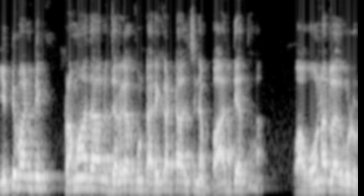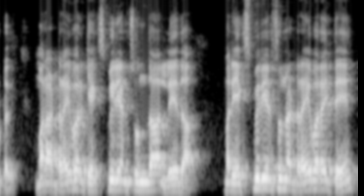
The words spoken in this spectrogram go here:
ఇటువంటి ప్రమాదాలు జరగకుండా అరికట్టాల్సిన బాధ్యత ఆ ఓనర్లది కూడా ఉంటుంది. మరి ఆ డ్రైవర్కి ఎక్స్పీరియన్స్ ఉందా లేదా? మరి ఎక్స్పీరియన్స్ ఉన్న డ్రైవర్ అయితే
